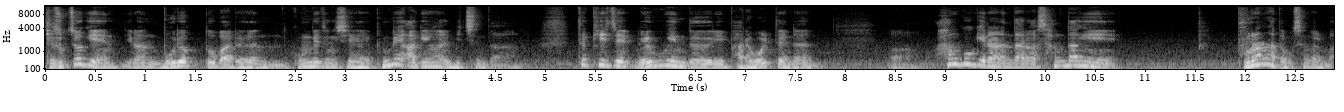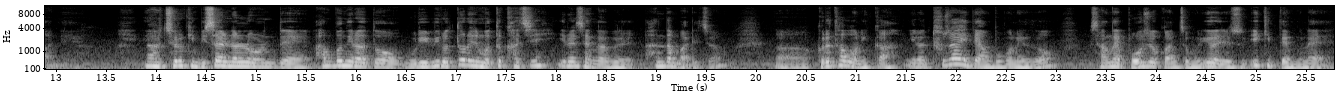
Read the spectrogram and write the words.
계속적인 이런 무력 도발은 국내 증시에 분명히 악영향을 미친다 특히 이제 외국인들이 바라볼 때는 어, 한국이라는 나라가 상당히 불안하다고 생각을 많이 해요. 야 저렇게 미사일 날라오는데 한 번이라도 우리 위로 떨어지면 어떡하지? 이런 생각을 한단 말이죠 어, 그렇다 보니까 이런 투자에 대한 부분에도 상당히 보수적 관점을 이어질 수 있기 때문에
